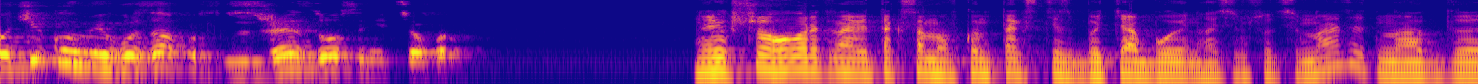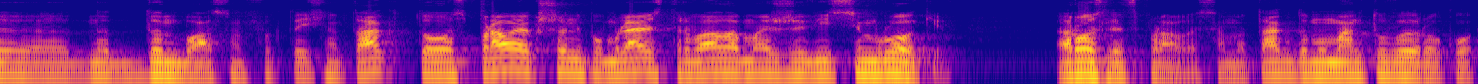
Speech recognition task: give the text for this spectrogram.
Очікуємо його запуск вже з осені цього року. Ну, якщо говорити навіть так само в контексті збиття Боїнга 717 над, е, над Донбасом, фактично, так, то справа, якщо не помиляюсь, тривала майже 8 років. Розгляд справи саме так, до моменту вироку.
